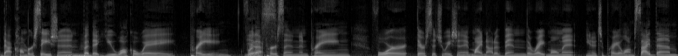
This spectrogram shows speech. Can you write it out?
that conversation, mm-hmm. but that you walk away praying for yes. that person and praying for their situation. It might not have been the right moment, you know, to pray alongside them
